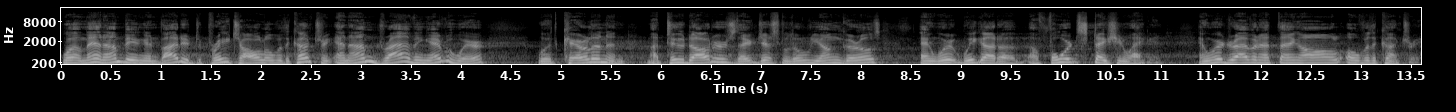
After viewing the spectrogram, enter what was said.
well, man, I'm being invited to preach all over the country, and I'm driving everywhere with Carolyn and my two daughters. They're just little young girls, and we're, we got a, a Ford station wagon and we're driving that thing all over the country.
